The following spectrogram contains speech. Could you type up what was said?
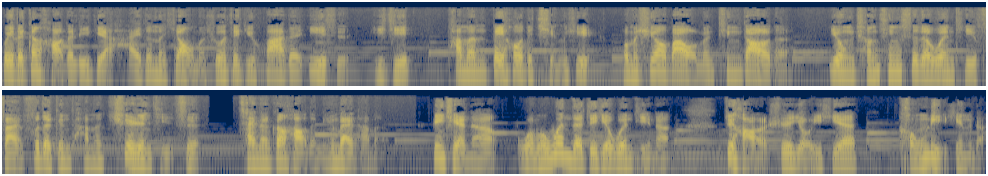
为了更好的理解孩子们向我们说这句话的意思，以及他们背后的情绪，我们需要把我们听到的用澄清式的问题反复的跟他们确认几次，才能更好的明白他们，并且呢，我们问的这些问题呢，最好是有一些同理性的，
